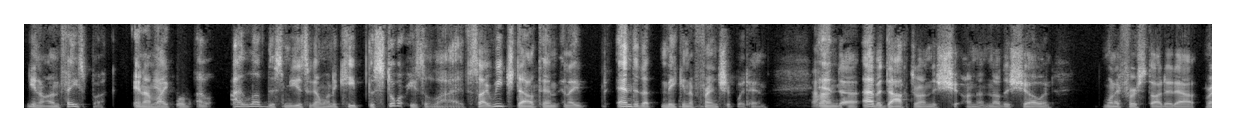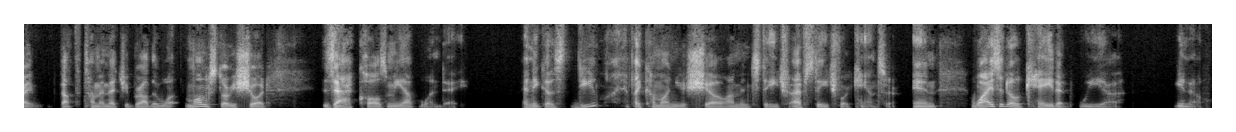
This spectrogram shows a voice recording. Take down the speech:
you know, on Facebook. And I'm yeah. like, well, I, I, love this music. I want to keep the stories alive. So I reached out to him and I ended up making a friendship with him. Uh-huh. And uh, I have a doctor on the show, on another show. And when I first started out, right about the time I met your brother, well, long story short, Zach calls me up one day and he goes, Do you mind if I come on your show? I'm in stage, I have stage four cancer. And why is it okay that we, uh, you know,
